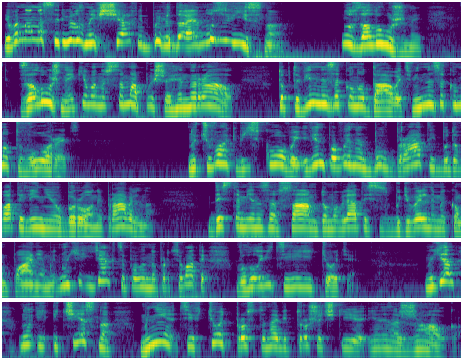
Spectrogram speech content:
І вона на серйозних щах відповідає: ну звісно, ну залужний. Залужний, який вона ж сама пише генерал. Тобто він не законодавець, він не законотворець. Ну, чувак військовий, і він повинен був брати і будувати лінії оборони, правильно? Десь там, я не знаю, сам домовлятися з будівельними компаніями. Ну, як це повинно працювати в голові цієї тьоті? Ну, я, ну і, і чесно, мені цих тьоть просто навіть трошечки, я не знаю, жалко.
